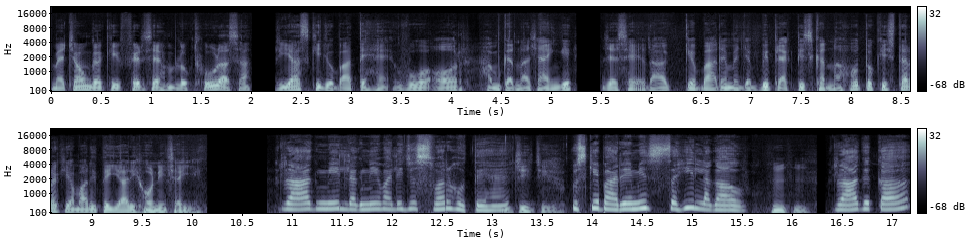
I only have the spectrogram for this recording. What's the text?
मैं चाहूँगा कि फिर से हम लोग थोड़ा सा रियाज की जो बातें हैं वो और हम करना चाहेंगे। जैसे राग के बारे में जब भी प्रैक्टिस करना हो तो किस तरह की हमारी तैयारी होनी चाहिए? राग में लगने वाले जो स्वर होते हैं जी जी। उसके बारे में सही लगाव राग का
